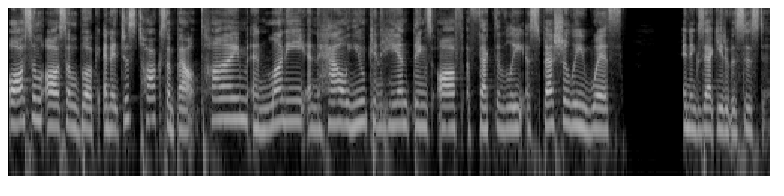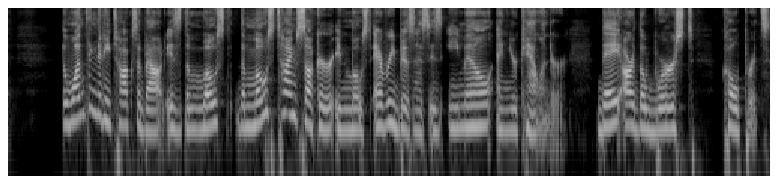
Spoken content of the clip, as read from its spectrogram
awesome, awesome book. And it just talks about time and money and how you can hand things off effectively, especially with an executive assistant. The one thing that he talks about is the most the most time sucker in most every business is email and your calendar. They are the worst culprits.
